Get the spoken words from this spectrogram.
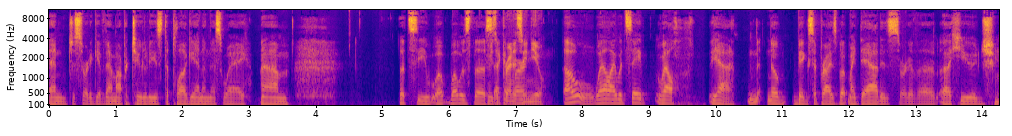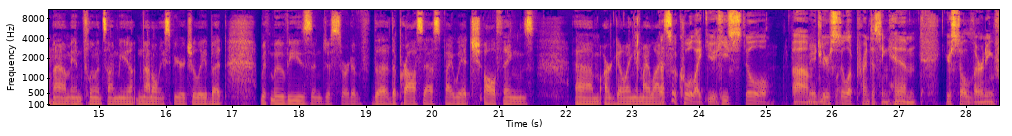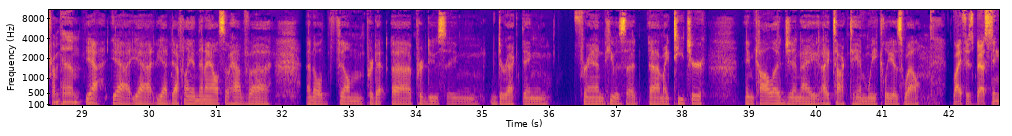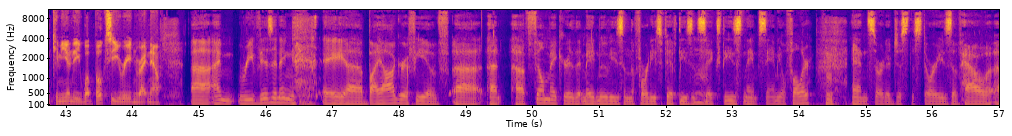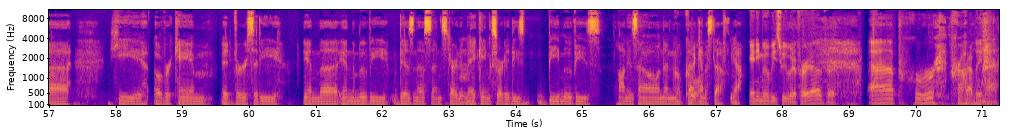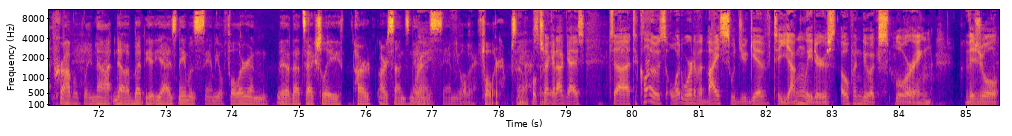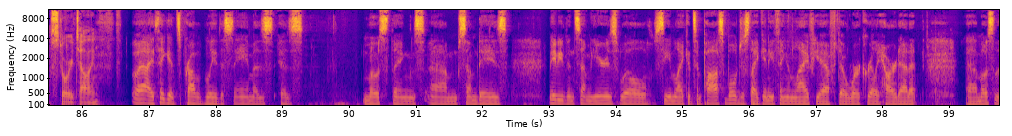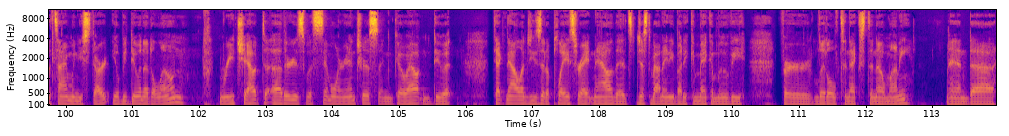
and just sort of give them opportunities to plug in in this way. Um, let's see what what was the Who's second apprenticing part? you? Oh well, I would say well. Yeah, n- no big surprise. But my dad is sort of a, a huge um, influence on me, not only spiritually, but with movies and just sort of the the process by which all things um, are going in my life. That's so cool. Like you, he's still, um, you're influence. still apprenticing him. You're still learning from him. Yeah, yeah, yeah, yeah, definitely. And then I also have uh, an old film produ- uh, producing, directing friend. He was a, uh, my teacher in college, and I, I talk to him weekly as well. Life is best in community. What books are you reading right now? Uh, I'm revisiting a uh, biography of uh, a, a filmmaker that made movies in the 40s, 50s, and 60s named Samuel Fuller, and sort of just the stories of how uh, he overcame adversity in the in the movie business and started making sort of these B movies on his own and that kind of stuff. Yeah. Any movies we would have heard of? Or Uh, pr- probably, not. Probably not. No, but yeah, his name was Samuel Fuller, and uh, that's actually our our son's name Right. is Samuel Fuller. So Well, check it out, guys. To, uh, to close, what word of advice would you give to young leaders open to exploring visual storytelling? Well, I think it's probably the same as as most things. Um, some days, maybe even some years, will seem like it's impossible. Just like anything in life, you have to work really hard at it. Uh, most of the time, when you start, you'll be doing it alone. Reach out to others with similar interests and go out and do it. Technology's at a place right now that just about anybody can make a movie for little to next to no money, and uh,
